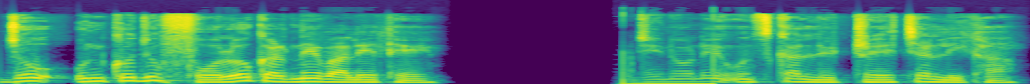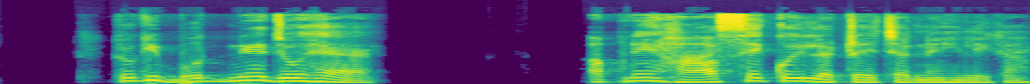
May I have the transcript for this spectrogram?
जो उनको जो फॉलो करने वाले थे जिन्होंने उसका लिटरेचर लिखा। क्योंकि बुद्ध ने जो है, अपने हाथ से कोई लिटरेचर नहीं लिखा।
